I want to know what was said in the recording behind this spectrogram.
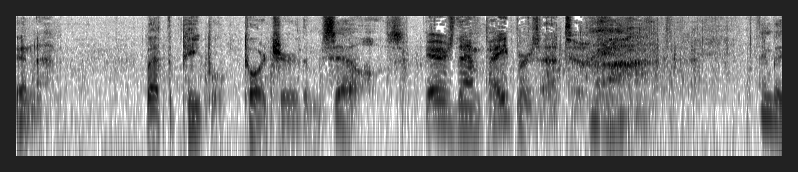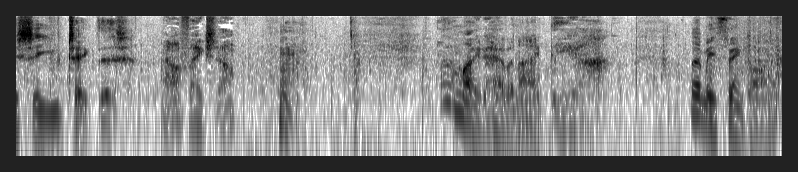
isn't it? Let the people torture themselves. Here's them papers I took. Anybody see you take this? I don't think so. I might have an idea. Let me think on it.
